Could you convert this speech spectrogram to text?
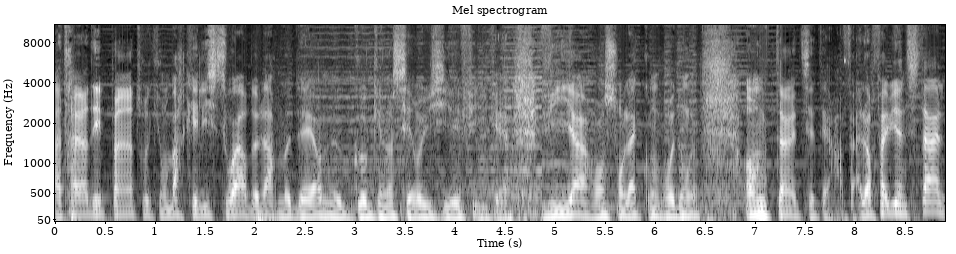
à travers des peintres qui ont marqué l'histoire de l'art moderne, Gauguin, Sérusier, Filker, Villard, Rançon, Lacombe, Anquetin, etc. Alors Fabienne Stahl,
